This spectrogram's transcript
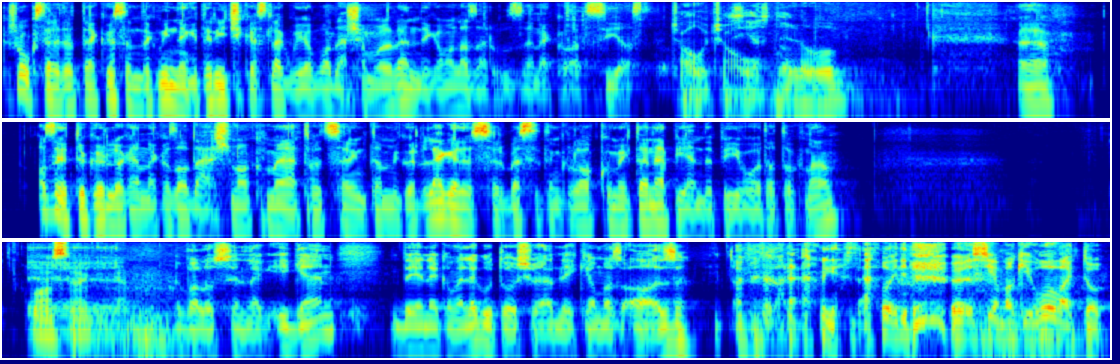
Sok szeretettel köszöntök mindenkit a Ricskesz legújabb adásommal. A vendégem a Lazarus zenekar. Sziasztok! Ciao, ciao. Hello. Azért tök örülök ennek az adásnak, mert hogy szerintem, mikor legelőször beszéltünk róla, akkor még te Nepi and the P voltatok, nem? Valószínűleg igen. Valószínűleg igen, de én nekem a legutolsó emlékem az az, amikor rám írtál, hogy "Ö, szia, Maki, hol vagytok?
